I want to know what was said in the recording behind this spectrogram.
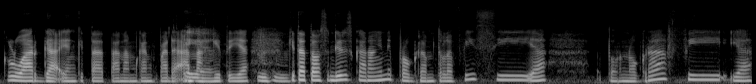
keluarga yang kita tanamkan pada anak Iya. gitu ya. Mhm. Kita tahu sendiri sekarang ini program televisi ya, pornografi ya,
